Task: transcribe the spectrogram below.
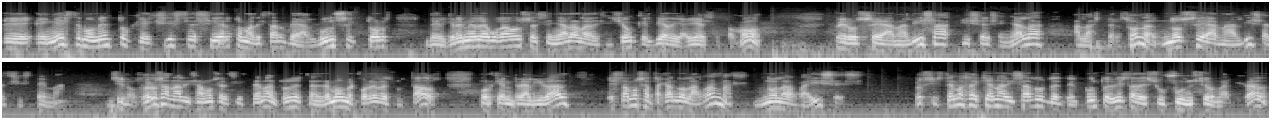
eh, en este momento que existe cierto malestar de algún sector del gremio de abogados, se señala la decisión que el día de ayer se tomó, pero se analiza y se señala a las personas, no se analiza el sistema. Si nosotros analizamos el sistema, entonces tendremos mejores resultados, porque en realidad estamos atacando las ramas, no las raíces. Los sistemas hay que analizarlos desde el punto de vista de su funcionalidad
